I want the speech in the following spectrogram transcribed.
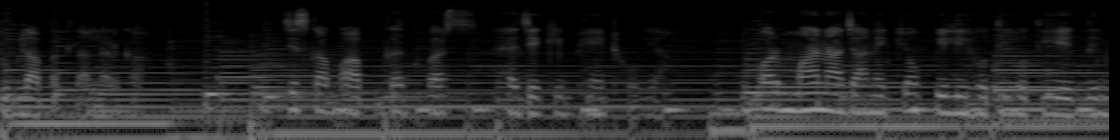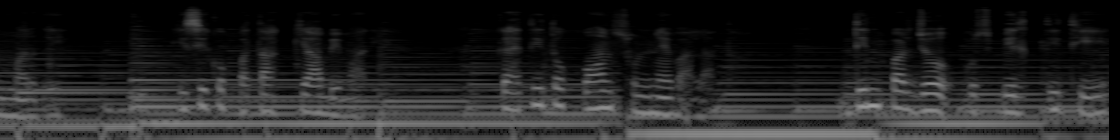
दुबला पतला लड़का, जिसका बाप गत बरस हैजे की भेंट हो गया और माँ ना जाने क्यों पीली होती होती एक दिन मर गई। किसी को पता क्या बीमारी है? कहती तो कौन सुनने वाला था? दिन पर जो कुछ बीतती थी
